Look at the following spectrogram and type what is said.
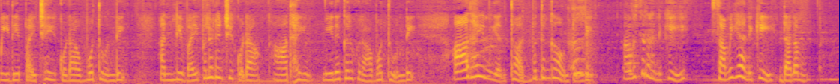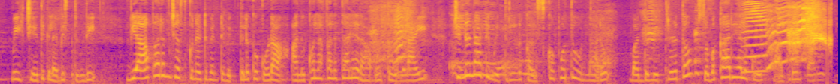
మీదే పై చేయి కూడా అవ్వబోతూ ఉంది. అన్ని వైపుల నుంచి కూడా ఆదాయం మీ దగ్గరకు రాబోతూ ఉంది. ఆదాయం ఎంతో అద్భుతంగా ఉంటుంది. అవసరానికి సమయానికి ధనం మీ చేతికి లభిస్తుంది. వ్యాపారం చేసుకునేటువంటి వ్యక్తులకు కూడా అనుకూల ఫలితాలే రాబోతూ ఉన్నాయి. చిన్ననాటి మిత్రులను కలుసుకోపోతూ ఉన్నారు. బంధుమిత్రులతో శుభకార్యాలకు హాజరవుతారు.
